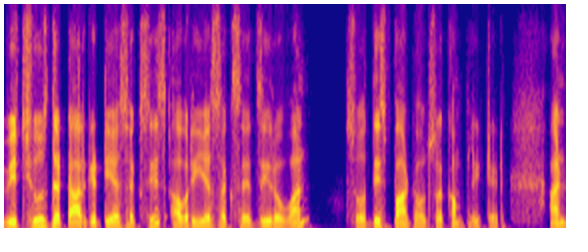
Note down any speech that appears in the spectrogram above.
We choose the target ESX is our ESXi01 so this part also completed. And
